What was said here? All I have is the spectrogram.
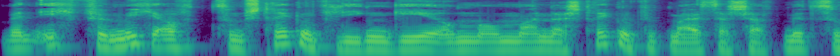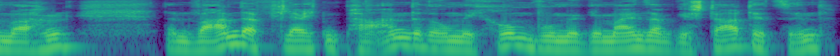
wenn ich für mich auf zum Streckenfliegen gehe, um, um an der Streckenflugmeisterschaft mitzumachen, dann waren da vielleicht ein paar andere um mich rum, wo wir gemeinsam gestartet sind.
